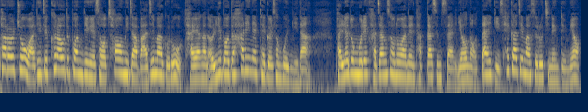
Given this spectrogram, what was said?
8월 초 와디즈 크라우드 펀딩에서 처음이자 마지막으로 다양한 얼리버드 할인 혜택을 선보입니다. 반려동물이 가장 선호하는 닭가슴살, 연어, 딸기 세 가지 맛으로 진행되며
